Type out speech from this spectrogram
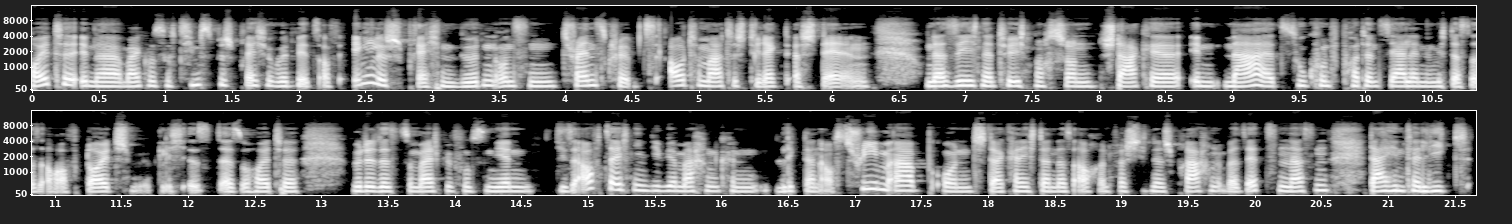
heute in der Microsoft Teams Besprechung, wenn wir jetzt auf Englisch sprechen würden, uns ein Transcript automatisch direkt erstellen. Und da sehe ich natürlich noch schon starke in naher Zukunft Potenziale, nämlich dass das auch auf Deutsch möglich ist. Also heute würde das zum Beispiel funktionieren, diese Aufzeichnungen, die wir machen können, liegt dann auf Stream ab und da kann ich dann das auch in verschiedene Sprachen übersetzen lassen. Dahinter liegt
